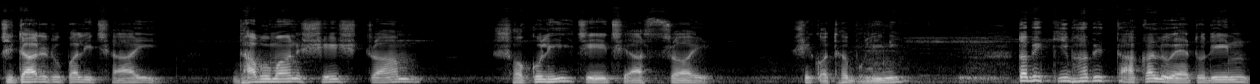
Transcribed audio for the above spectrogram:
চিতার রূপালি ছাই, ধাবমান শেষ ট্রাম, সকলেই চেয়েছে আশ্রয়। সে কথা বলিনি। তবে কীভাবে তাকালো এতদিন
